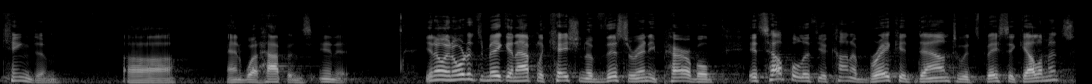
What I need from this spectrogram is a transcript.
kingdom uh, and what happens in it. You know, in order to make an application of this or any parable, it's helpful if you kind of break it down to its basic elements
